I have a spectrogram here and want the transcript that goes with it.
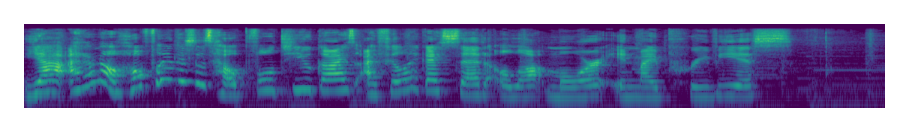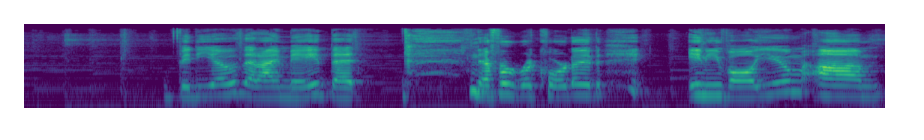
yeah, I don't know. Hopefully this is helpful to you guys. I feel like I said a lot more in my previous video that I made that never recorded any volume, um,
